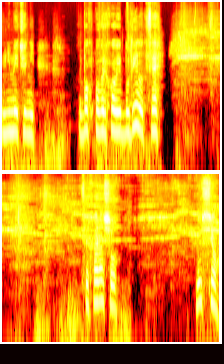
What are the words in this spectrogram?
в Німеччині двохповерховий будинок це. Це хорошо. Ну все.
